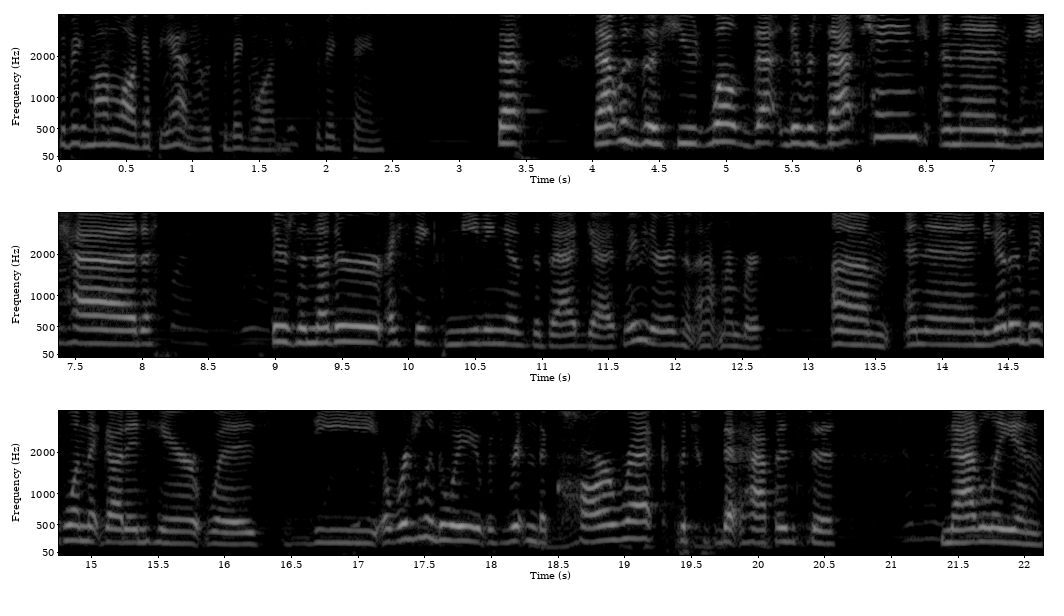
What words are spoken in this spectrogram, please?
the big monologue at the end was the big one, the big change. That that was the huge. Well, that there was that change, and then we had. There's another, I think, meeting of the bad guys. Maybe there isn't. I don't remember. Um, and then the other big one that got in here was the originally the way it was written, the car wreck bet- that happens to Natalie and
